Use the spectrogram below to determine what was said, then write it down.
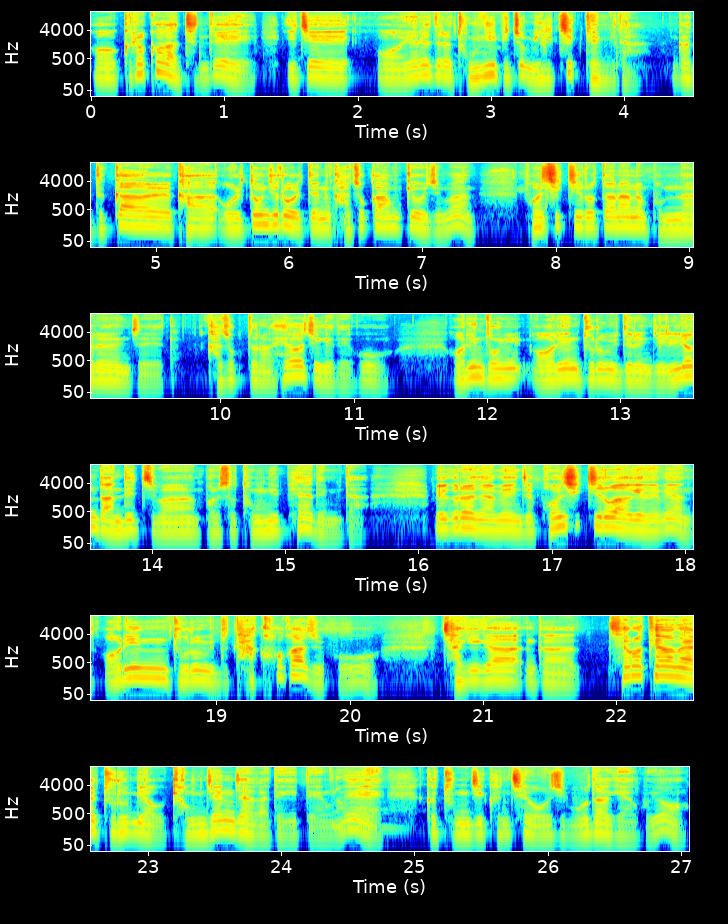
어 그럴 것 같은데 이제 어 얘네들은 독립이 좀 일찍 됩니다. 그러니까 늦가을 가 올동지로 올 때는 가족과 함께 오지만 번식지로 떠나는 봄날은 이제 가족들하고 헤어지게 되고 어린 독립, 어린 두루미들은 이제 1년도 안 됐지만 벌써 독립해야 됩니다. 왜 그러냐면 이제 번식지로 가게 되면 어린 두루미도 다 커가지고 자기가 그러니까 새로 태어날 두루미하고 경쟁자가 되기 때문에 그 둥지 근처에 오지 못하게 하고요.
